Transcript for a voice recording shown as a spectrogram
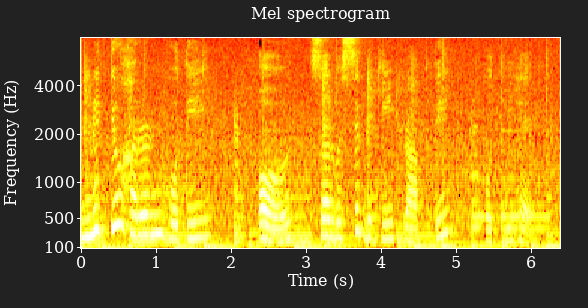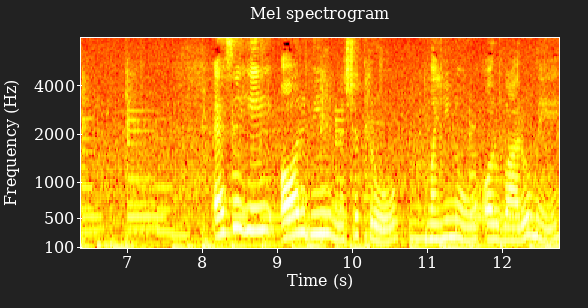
मृत्यु हरण होती और सर्वसिद्ध की प्राप्ति होती है। ऐसे ही और भी नक्षत्रों, महीनों और वारों में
